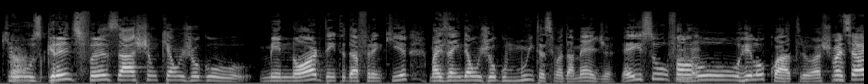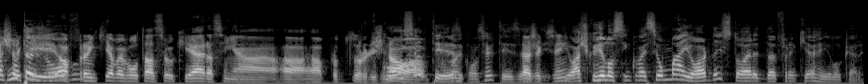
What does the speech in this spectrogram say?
que Tá. os grandes fãs acham que é um jogo menor dentro da franquia, mas ainda é um jogo muito acima da média. É isso fala o Halo 4, eu acho Uhum. Mas você acha que jogo. a franquia vai voltar a ser o que era, assim, a, a, a produtora original? Com A- certeza, com certeza. Você acha que sim? Eu acho que o Halo 5 vai ser o maior da história da franquia Halo, cara.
